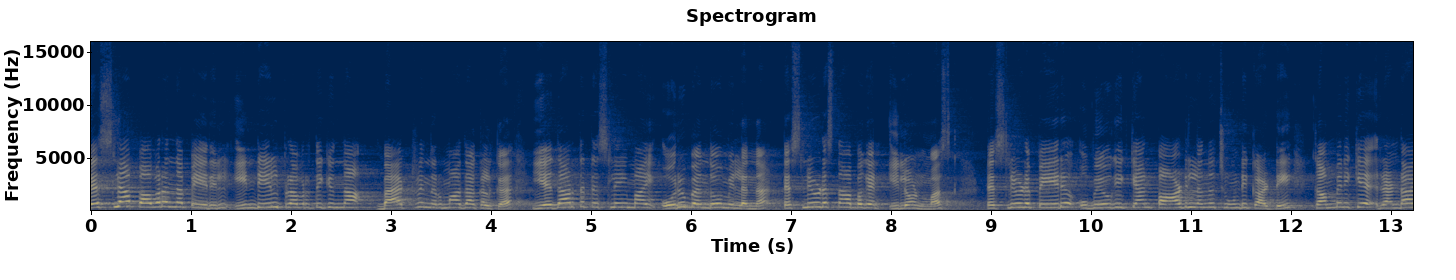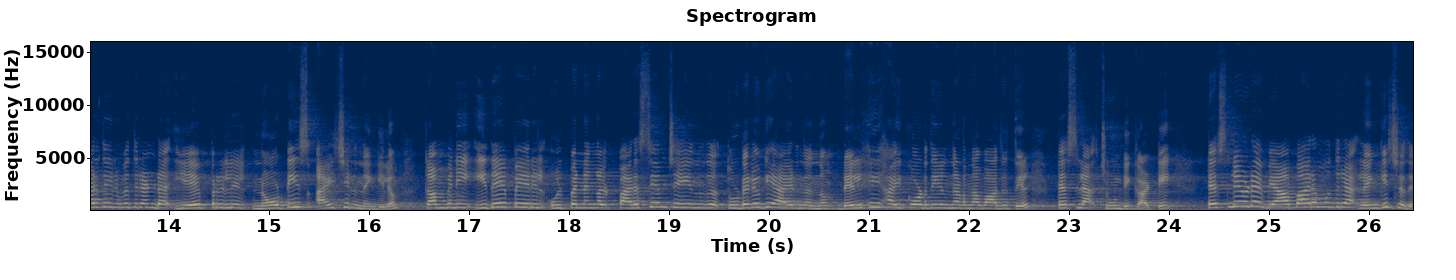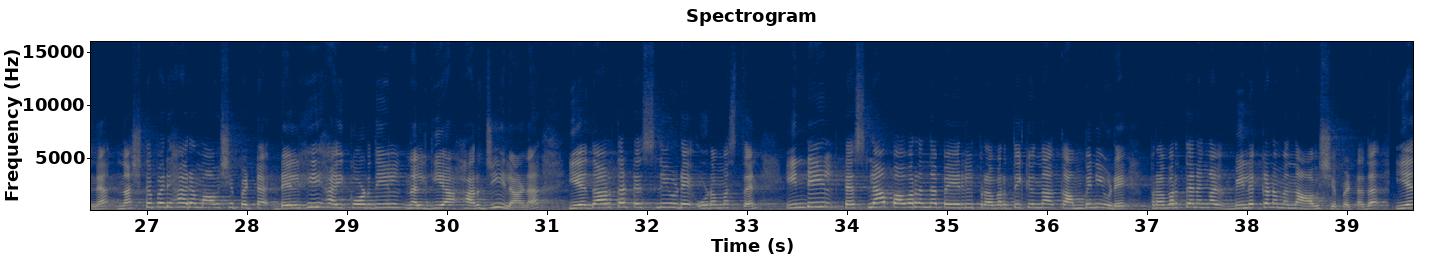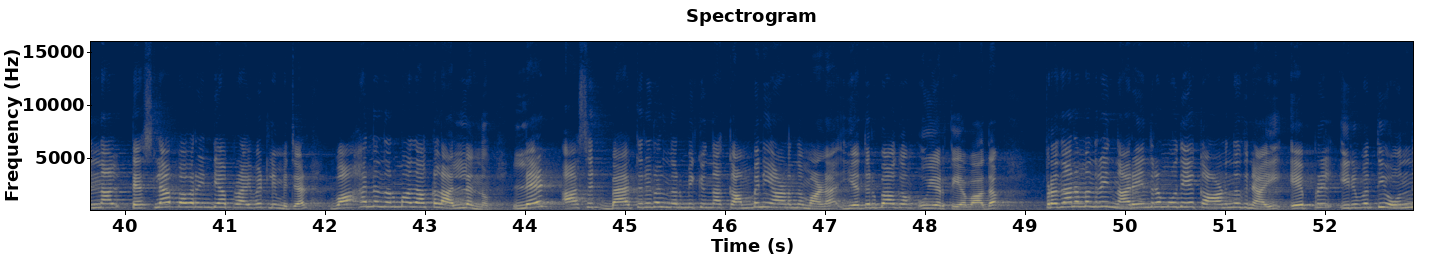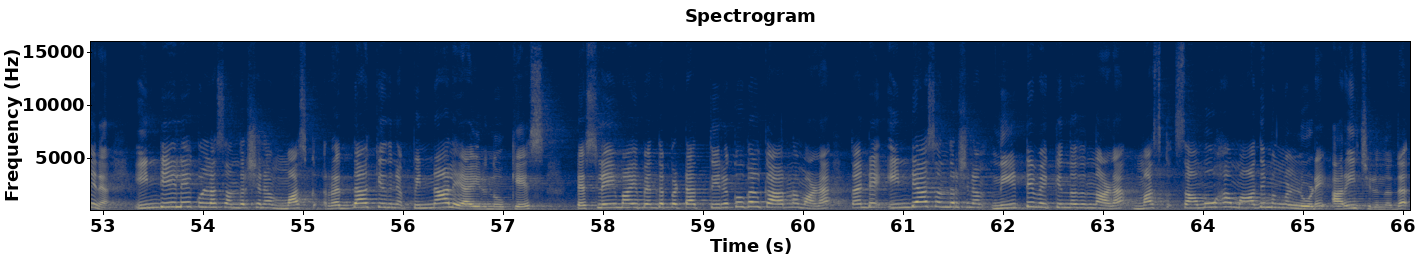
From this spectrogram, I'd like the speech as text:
Tesla power എന്ന പേരിൽ ഇന്ത്യയിൽ പ്രവർത്തിക്കുന്ന ബാറ്ററി നിർമ്മാതാക്കൾക്ക് യഥാർത്ഥ ടെസ്ലയുമായി ഒരു ബന്ധവുമില്ലെന്ന് ടെസ്ലയുടെ സ്ഥാപകൻ ഇലോൺ മസ്ക്. ടെസ്ലയുടെ പേര് ഉപയോഗിക്കാൻ പാടില്ലെന്ന് ചൂണ്ടിക്കാട്ടി കമ്പനിക്ക് രണ്ടായിരത്തി ഇരുപത്തിരണ്ട് ഏപ്രിലിൽ നോട്ടീസ് അയച്ചിരുന്നെങ്കിലും കമ്പനി ഇതേ പേരിൽ ഉൽപ്പന്നങ്ങൾ പരസ്യം ചെയ്യുന്നത് തുടരുകയായിരുന്നെന്നും ഡൽഹി ഹൈക്കോടതിയിൽ നടന്ന വാദത്തിൽ ടെസ്ല ചൂണ്ടിക്കാട്ടി. ടെസ്ലയുടെ വ്യാപാര മുദ്ര ലംഘിച്ചതിന് നഷ്ടപരിഹാരം ആവശ്യപ്പെട്ട് ഡൽഹി ഹൈക്കോടതിയിൽ നൽകിയ ഹർജിയിലാണ് യഥാർത്ഥ ടെസ്ലയുടെ ഉടമസ്ഥൻ ഇന്ത്യയിൽ ടെസ്ല പവർ എന്ന പേരിൽ പ്രവർത്തിക്കുന്ന കമ്പനിയുടെ പ്രവർത്തനങ്ങൾ വിലക്കണമെന്ന് ആവശ്യപ്പെട്ടത്. എന്നാൽ Tesla power India private limited വാഹന നിർമ്മാതാക്കളല്ലെന്നും ലെഡ് ആസിഡ് ബാറ്ററികൾ നിർമ്മിക്കുന്ന കമ്പനിയാണെന്നുമാണ് എതിർഭാഗം ഉയർത്തിയ വാദം. പ്രധാനമന്ത്രി നരേന്ദ്രമോദിയെ കാണുന്നതിനായി ഏപ്രിൽ ഇരുപത്തി ഒന്നിന് ഇന്ത്യയിലേക്കുള്ള സന്ദർശനം മസ്ക് റദ്ദാക്കിയതിന് പിന്നാലെയായിരുന്നു കേസ്. ടെസ്ലയുമായി ബന്ധപ്പെട്ട തിരക്കുകൾ കാരണമാണ് തന്റെ ഇന്ത്യ സന്ദർശനം നീട്ടിവെക്കുന്നതെന്നാണ് മസ്ക് സമൂഹ മാധ്യമങ്ങളിലൂടെ അറിയിച്ചിരുന്നത്.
